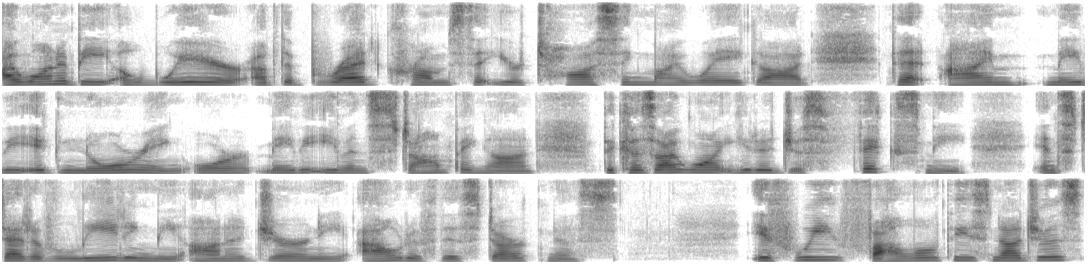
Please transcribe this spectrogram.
I want to be aware of the breadcrumbs that you're tossing my way, God, that I'm maybe ignoring or maybe even stomping on, because I want you to just fix me instead of leading me on a journey out of this darkness. If we follow these nudges,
